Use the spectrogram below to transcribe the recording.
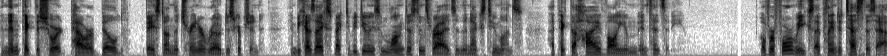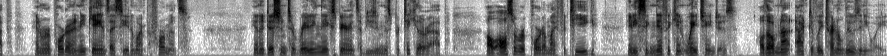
And then picked the short power build based on the trainer road description, and because I expect to be doing some long distance rides in the next two months, I picked the high volume intensity. Over four weeks, I plan to test this app and report on any gains I see to my performance. In addition to rating the experience of using this particular app, I'll also report on my fatigue, any significant weight changes, although I'm not actively trying to lose any weight,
